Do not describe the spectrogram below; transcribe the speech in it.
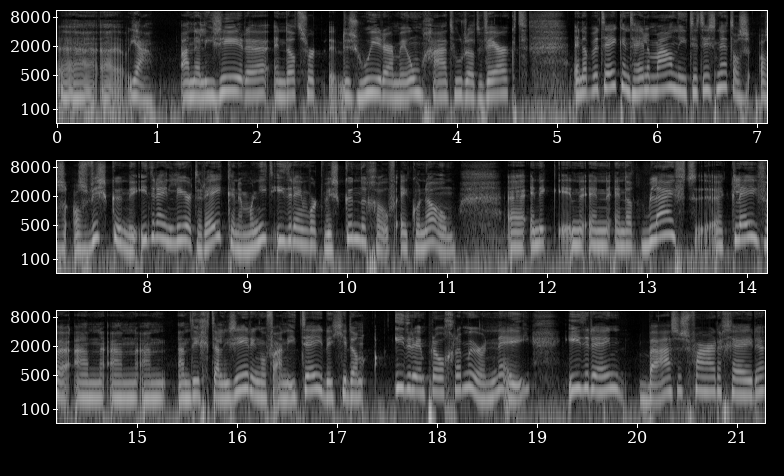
uh, ja, analyseren en dat soort. Dus hoe je daarmee omgaat, hoe dat werkt. En dat betekent helemaal niet. Het is net als, als, als wiskunde. Iedereen leert rekenen, maar niet iedereen wordt wiskundige of econoom. Uh, en, ik, en, en, en dat blijft kleven aan, aan, aan, aan digitalisering of aan IT. Dat je dan iedereen programmeur. Nee, iedereen basisvaardigheden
